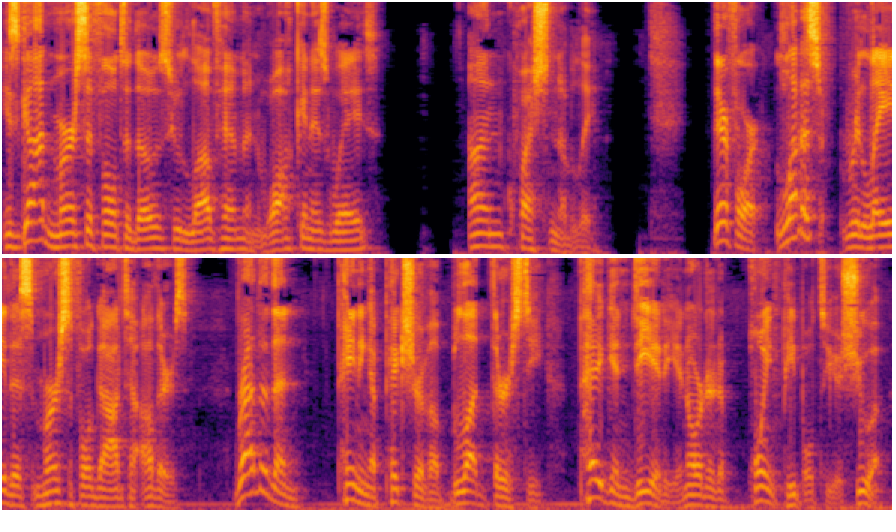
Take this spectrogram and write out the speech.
Is God merciful to those who love him and walk in his ways? Unquestionably. Therefore, let us relay this merciful God to others, rather than painting a picture of a bloodthirsty, pagan deity in order to point people to Yeshua.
